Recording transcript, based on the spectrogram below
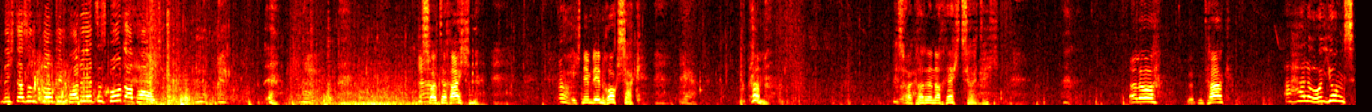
Nicht, dass uns noch dem Paddel jetzt das Boot abhaut. Das sollte reichen. Ich nehme den Rucksack. Komm. Das war gerade noch rechtzeitig. Hallo, guten Tag. Ah, hallo, Jungs.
